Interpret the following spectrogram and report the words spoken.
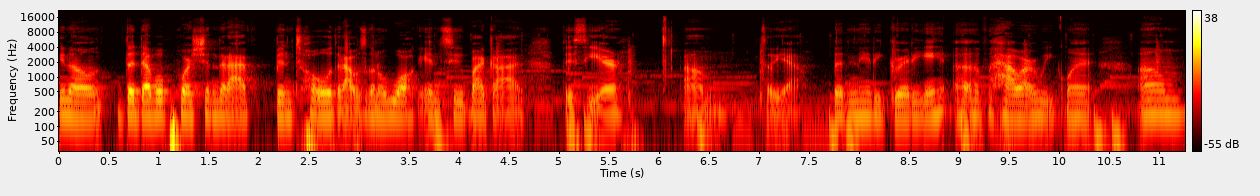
you know, the double portion that I've been told that I was going to walk into by God this year. Um, so, yeah, the nitty gritty of how our week went. Um,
